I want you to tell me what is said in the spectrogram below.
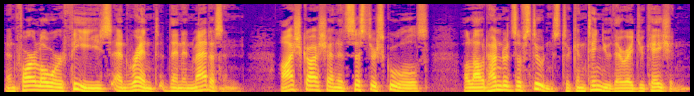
and far lower fees and rent than in Madison, Oshkosh and its sister schools allowed hundreds of students to continue their education.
